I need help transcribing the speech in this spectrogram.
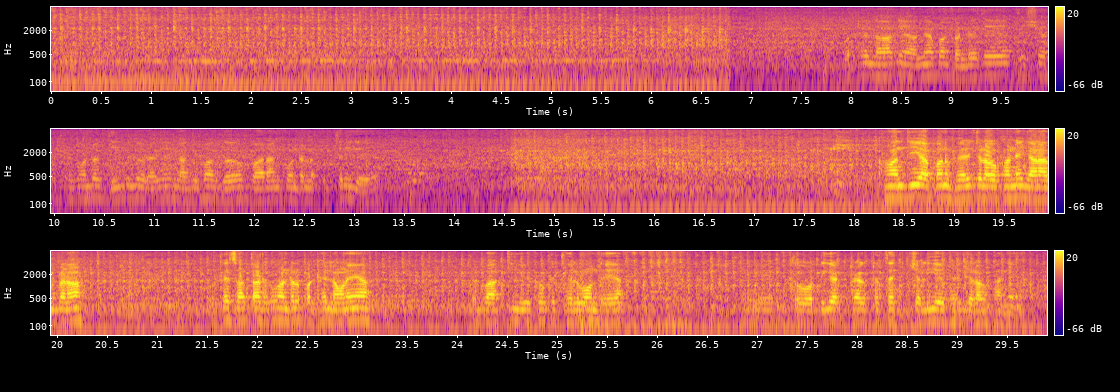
ਪੱਠੇ ਲਾ ਕੇ ਆ ਗਏ ਆਪਾਂ ਕੰਡੇ ਤੇ। ਤੇ 76 ਕੁਇੰਟਲ 30 ਕਿਲੋ ਰਹਿ ਗਏ। ਲਗਭਗ 12 ਕੁਇੰਟਲ ਉੱਤਰ ਹੀ ਗਏ ਆ। ਹਾਂਜੀ, ਆਪਾਂ ਨੂੰ ਫਿਰ ਚਲੌਖਾਨੇ ਜਾਣਾ ਪੈਣਾ। ਉੱਥੇ 7-8 ਕੁਇੰਟਲ ਪੱਠੇ ਲਾਉਣੇ ਆ ਤੇ ਬਾਕੀ ਵੇਖੋ ਕਿੱਥੇ ਲਵਾਉਂਦੇ ਆ। ਤੇ ਤੋੜ ਦੀਆ ਟਰੈਕਟਰ ਤੇ ਚੱਲੀਏ ਫਿਰ ਚਲੌਖਾਨੇ ਕੰਡੇ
